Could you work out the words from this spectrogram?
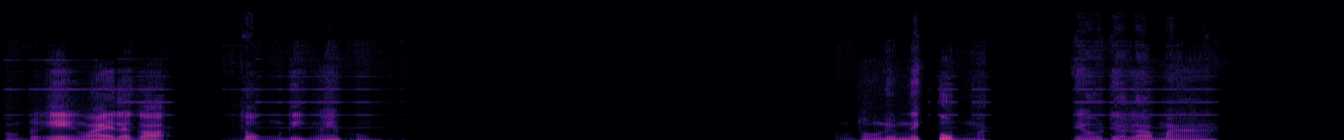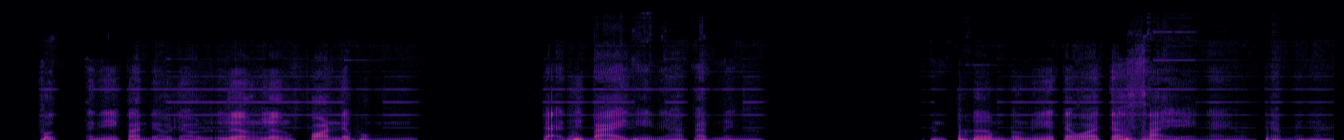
ของตัวเองไว้แล้วก็ส่งลิงก์มาให้ผม ส่งตรงลิงก์ในกลุ่มอะ เดี๋ยวเดี๋ยวเรามาฝึกอันนี้ก่อนเดี๋ยวเดี๋ยวเรื่องเรื่องฟอนต์เดี๋ยวผมจะอธิบายทีนะครับแป๊บนึงครับ มันเพิ่มตรงนี้แต่ว่าจะใส่ยังไงผมจำไม่ได้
